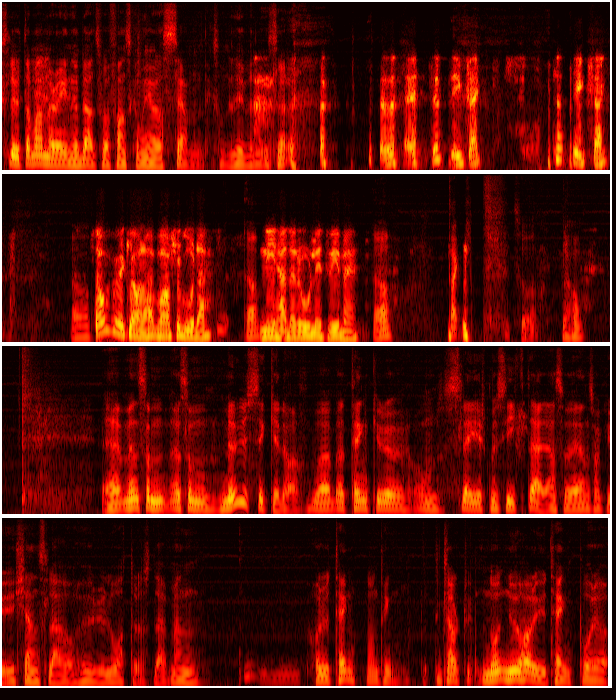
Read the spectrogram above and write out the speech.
slutar man med Rain in Blood, så vad fan ska man göra sen? Liksom? Det är väl så Exakt. Exakt. ja, Så är vi klara. Varsågoda. Ja. Ni hade roligt, vi med. ja, tack. Så, ja. Eh, Men som, som musiker då, vad, vad tänker du om Slayers musik där? Alltså en sak är ju känsla och hur det låter och sådär. Men har du tänkt någonting? Det är klart, nu har du ju tänkt på det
